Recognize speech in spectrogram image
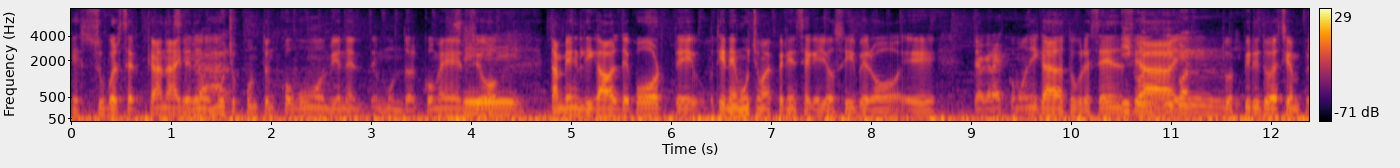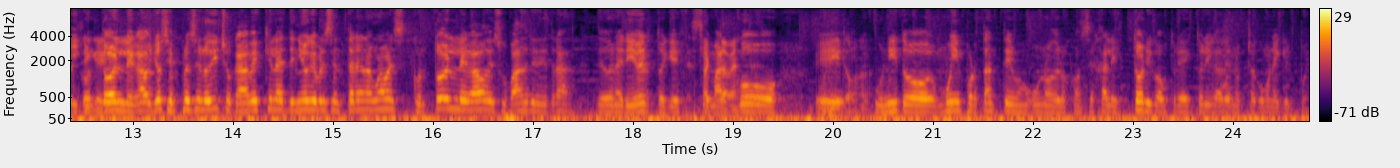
es súper cercana y tenemos muchos puntos en común. Viene del mundo del comercio, también ligado al deporte. Tiene mucho más experiencia que yo, sí, pero eh, te agradezco, Mónica, tu presencia y, tu espíritu de siempre. Y con todo el legado, yo siempre se lo he dicho, cada vez que la he tenido que presentar en alguna vez, con todo el legado de su padre detrás, de don Heriberto, que, que marcó eh, un, hito, muy importante, uno de los concejales históricos, autoridad histórica de nuestra comuna de Quilpue.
